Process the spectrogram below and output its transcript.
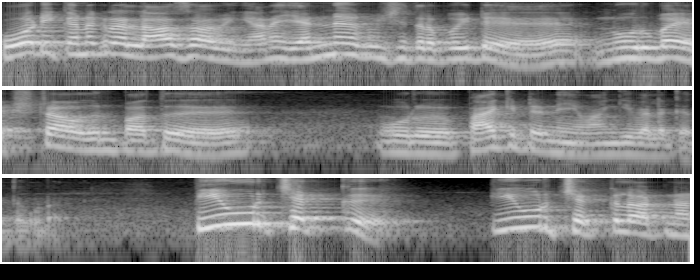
கோடிக்கணக்கில் லாஸ் ஆவீங்க. ஆனால் எண்ணெய் விஷயத்தில் போயிட்டு நூறுரூபா எக்ஸ்ட்ரா ஆகுதுன்னு பார்த்து ஒரு பாக்கெட் எண்ணெயை வாங்கி விளக்கேற்றக்கூடாது பியூர் செக்கு பியூர் செக்கில் ஆட்டின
